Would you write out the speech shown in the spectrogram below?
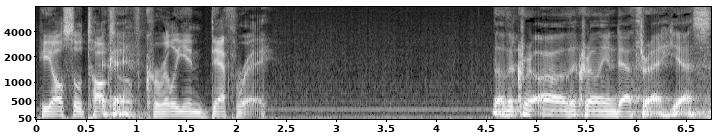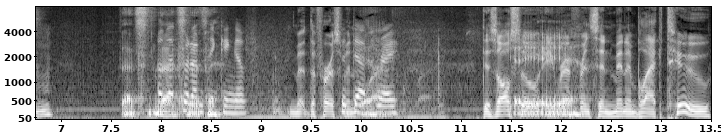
He also talks Okay. of Corellian death ray. No, the Cor- oh the Corellian death ray. Yes, Mm-hmm. that's Oh, that's what I'm thing. thinking of. The first The Men in Death Black. Ray. There's also Yeah, yeah, a reference in Men in Black 2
